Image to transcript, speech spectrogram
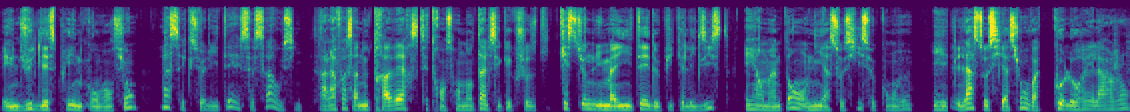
et une vue de l'esprit, une convention, la sexualité, c'est ça aussi. À la fois, ça nous traverse, c'est transcendantal, c'est quelque chose qui questionne l'humanité depuis qu'elle existe, et en même temps, on y associe ce qu'on veut. Et l'association va colorer l'argent.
